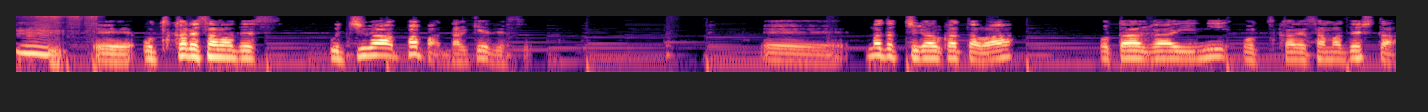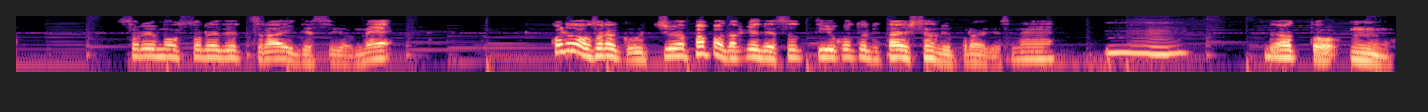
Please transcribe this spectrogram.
うん。えーお疲れ様です。うちはパパだけです。えー、また違う方は、お互いにお疲れ様でした。それもそれで辛いですよね。これはおそらくうちはパパだけですっていうことに対してのリプライですね。うん。で、あと、うん。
